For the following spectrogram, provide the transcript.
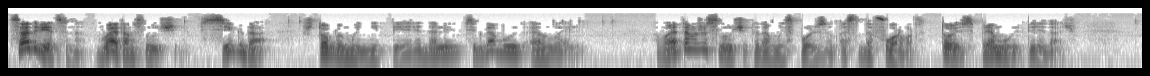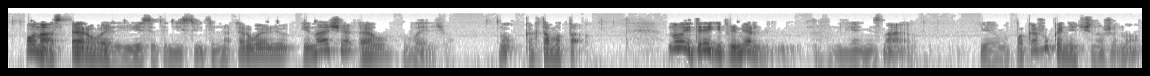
Соответственно, в этом случае всегда что бы мы ни передали, всегда будет L-value. В этом же случае, когда мы используем std forward, то есть прямую передачу, у нас R-value, если это действительно R-value, иначе L-value. Ну, как-то вот так вот. Ну и третий пример, я не знаю, я его покажу, конечно же, но...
